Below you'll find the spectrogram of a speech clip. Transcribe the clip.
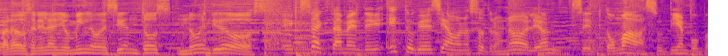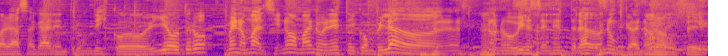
Parados en el año 1992. Exactamente, esto que decíamos nosotros, ¿no? León se tomaba su tiempo para sacar entre un disco y otro. Menos mal, si no, Manu, en este compilado no nos hubiesen entrado nunca, ¿no? No, sí.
